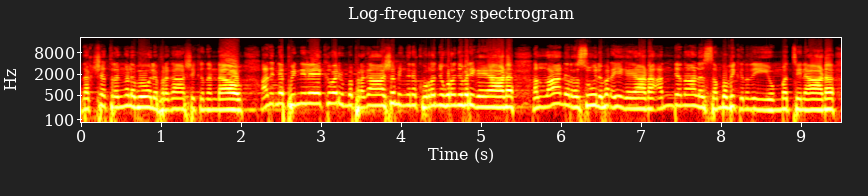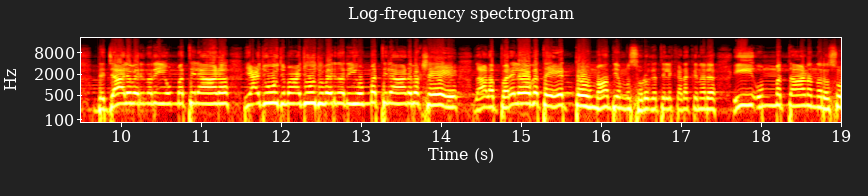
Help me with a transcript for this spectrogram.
നക്ഷത്രങ്ങൾ പോലെ പ്രകാശിക്കുന്നുണ്ടാവും. അതിന്റെ പിന്നിലേക്ക് വരുമ്പോൾ പ്രകാശം ഇങ്ങനെ കുറഞ്ഞു കുറഞ്ഞു വരികയാണ്. അള്ളാന്റെ റസൂൽ പറയുകയാണ് അന്ത്യനാൾ സംഭവിക്കുന്നത് ഈ ഉമ്മത്തിലാണ്. ദജാൽ വരുന്നത് ഈ ഉമ്മത്തിലാണ്. യാജൂജ് മാജൂജ് വരുന്നത് ഈ ഉമ്മത്തിലാണ്. പക്ഷേ നാളെ പരലോകത്തെ ഏറ്റവും ആദ്യം സ്വർഗത്തിൽ കിടക്കുന്നത് ഈ ഉമ്മത്താണെന്ന് റസൂൽ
